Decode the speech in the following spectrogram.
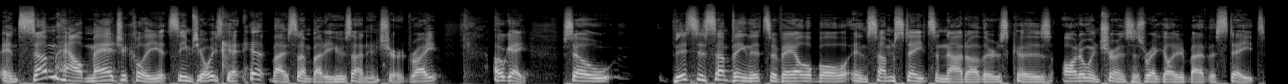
And somehow magically it seems you always get hit by somebody who's uninsured, right? Okay. So this is something that's available in some states and not others because auto insurance is regulated by the states.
